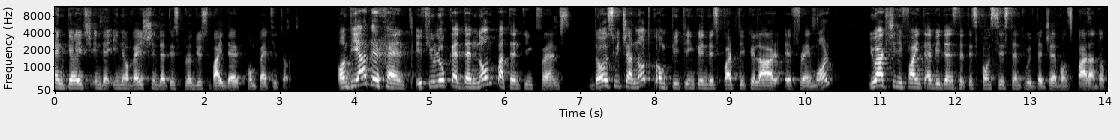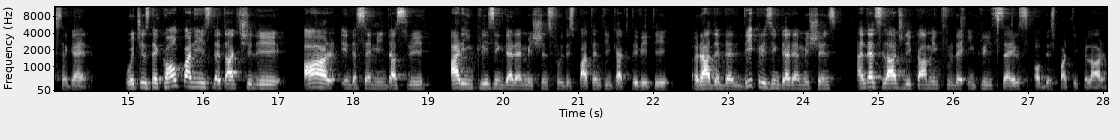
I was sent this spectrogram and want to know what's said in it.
engage in the innovation that is produced by their competitors. On the other hand, if you look at the non-patenting firms, those which are not competing in this particular uh, framework, you actually find evidence that is consistent with the Jevons paradox again, which is the companies that actually are in the same industry are increasing their emissions through this patenting activity rather than decreasing their emissions. And that's largely coming through the increased sales of these particular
